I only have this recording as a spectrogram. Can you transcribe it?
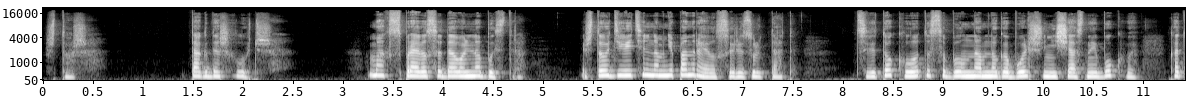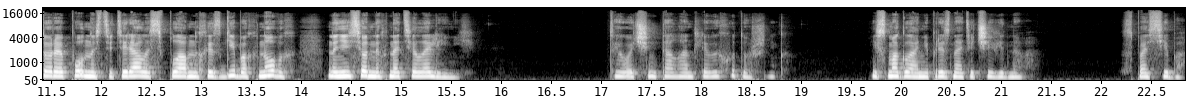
«Что же...» Так даже лучше. Макс справился довольно быстро. И что удивительно, мне понравился результат. Цветок лотоса был намного больше несчастной буквы, которая полностью терялась в плавных изгибах новых, нанесенных на тело линий. Ты очень талантливый художник. Не смогла не признать очевидного. Спасибо.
